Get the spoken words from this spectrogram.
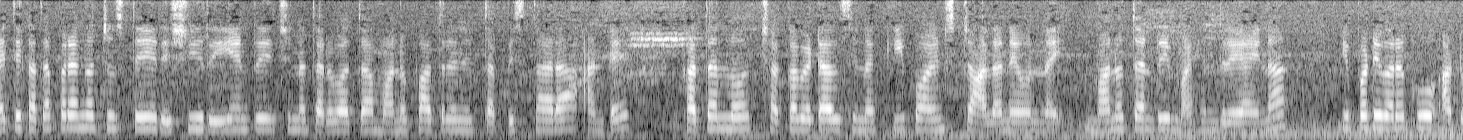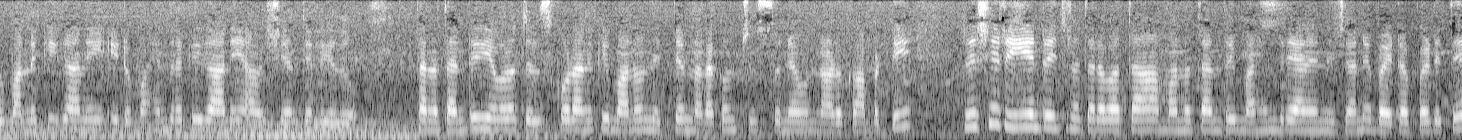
అయితే కథపరంగా చూస్తే రిషి రీ ఎంట్రీ ఇచ్చిన తర్వాత మను పాత్రని తప్పిస్తారా అంటే కథల్లో చక్కబెట్టాల్సిన కీ పాయింట్స్ చాలానే ఉన్నాయి. మను తండ్రి మహేంద్రే అయినా ఇప్పటి వరకు అటు మనుకి కానీ ఇటు మహేంద్రకి కానీ ఆ విషయం తెలియదు. తన తండ్రి ఎవరో తెలుసుకోవడానికి మను నిత్యం నరకం చూస్తూనే ఉన్నాడు కాబట్టి రిషి రీఎంట్రీ ఇచ్చిన తర్వాత మన తండ్రి మహేంద్రి అనే నిజాన్ని బయటపెడితే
